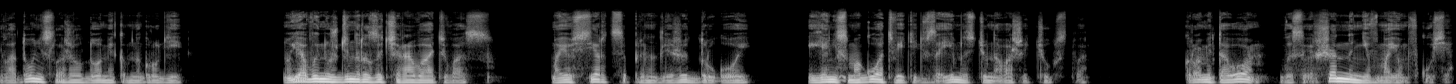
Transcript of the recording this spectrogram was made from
и ладони сложил домиком на груди. Но я вынужден разочаровать вас. Мое сердце принадлежит другой, и я не смогу ответить взаимностью на ваши чувства. Кроме того, вы совершенно не в моем вкусе.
